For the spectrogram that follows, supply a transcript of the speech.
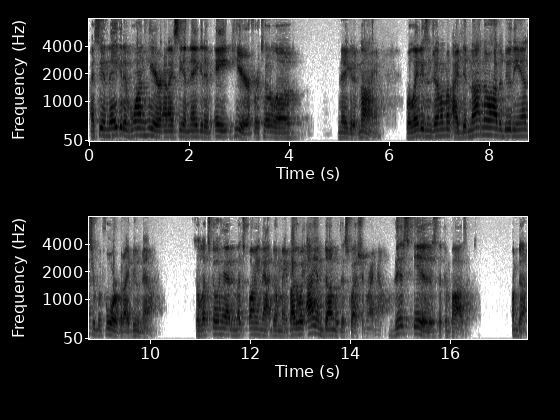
I see a negative one here and I see a negative eight here for a total of negative nine. Well, ladies and gentlemen, I did not know how to do the answer before, but I do now. So let's go ahead and let's find that domain. By the way, I am done with this question right now. This is the composite. I'm done.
